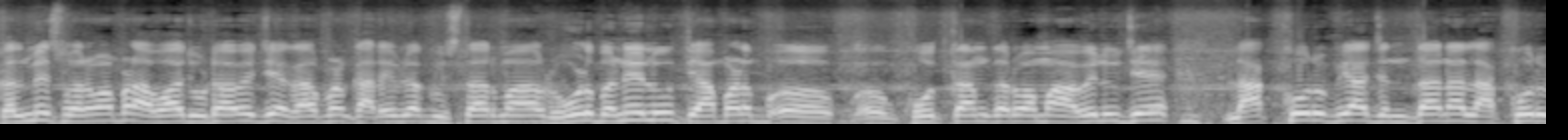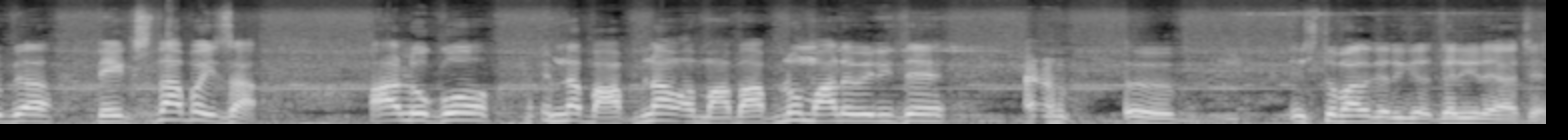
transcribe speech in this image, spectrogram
કલમેશ પરમાર પણ અવાજ ઉઠાવે છે. અગાઉ પણ કારેબલાક વિસ્તારમાં રોડ બનેલું, ત્યાં પણ ખોદકામ કરવામાં આવેલું છે. લાખો રૂપિયા જનતાના, લાખો રૂપિયા ટેક્સના પૈસા. આ લોકો એમના બાપના, મા- બાપનો માલ એવી રીતે ઇસ્તેમાલ કરી કરી રહ્યા છે.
